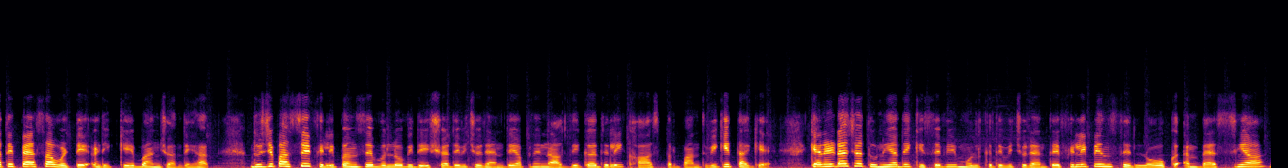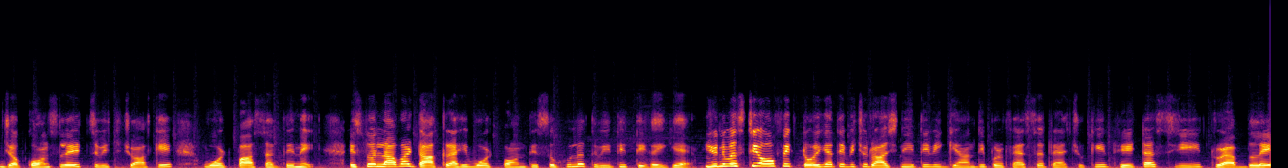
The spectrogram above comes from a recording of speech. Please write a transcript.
ਅਤੇ ਪੈਸਾ ਵੱਡੇ ਅੜਿੱਕੇ ਬਣ ਜਾਂਦੇ ਹਨ। ਦੂਜੇ ਪਾਸੇ, ਫਿਲੀਪੀਨਸ ਦੇ ਵੱਲੋਂ ਵਿਦੇਸ਼ਾਂ ਦੇ ਵਿੱਚ ਰਹਿੰਦੇ ਆਪਣੇ ਨਾਗਰਿਕਾਂ ਦੇ ਲਈ ਖਾਸ ਪ੍ਰਬੰਧ ਵੀ ਕੀਤਾ ਗਿਆ ਹੈ। ਕੈਨੇਡਾ ਜਾਂ ਦੁਨੀਆ ਦੇ ਕਿਸੇ ਵੀ ਮੁਲਕ ਦੇ ਵਿੱਚ ਰਹਿੰਦੇ ਫਿਲੀਪੀਨਸ ਦੇ ਲੋਕ ਐਮਬੈਸੀਆਂ ਜਾਂ ਕੌਂਸੂਲੇਟਸ ਵਿੱਚ ਜਾ ਕੇ ਵੋਟ ਪਾ ਸਕਦੇ ਨੇ। ਇਸ ਤੋਂ ਇਲਾਵਾ ਡਾਕ ਰਾਹੀਂ ਵੋਟ ਪਾਉਣ ਦੀ ਸਹੂਲਤ ਵੀ ਦਿੱਤੀ ਗਈ ਹੈ। ਯੂਨੀਵਰਸਿਟੀ ਆਫ ਵਿਕਟੋਰੀਆ ਦੇ ਵਿੱਚ ਰਾਜਨੀਤੀ ਵਿਗਿਆਨ ਦੀ ਪ੍ਰੋਫੈਸਰ ਰਹਿ ਚੁੱਕੀ ਰੀਟਾ ਸੀ ਟ੍ਰੈਬਲੇ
